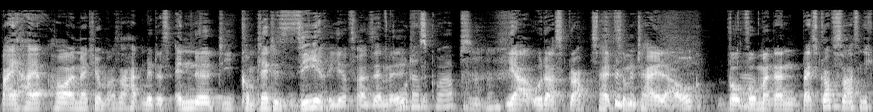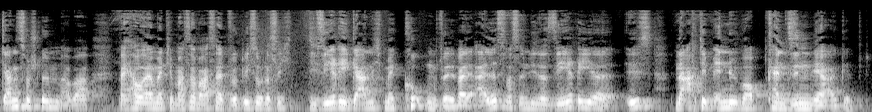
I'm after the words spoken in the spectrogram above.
bei How I Met Your Mother hat mir das Ende die komplette Serie versemmelt. Oder Scrubs. Mhm. Ja, oder Scrubs halt zum Teil auch. Wo, ja. wo man dann, bei Scrubs war es nicht ganz so schlimm, aber bei How I Met Your Mother war es halt wirklich so, dass ich die Serie gar nicht mehr gucken will, weil alles, was in dieser Serie ist, nach dem Ende überhaupt keinen Sinn mehr ergibt.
